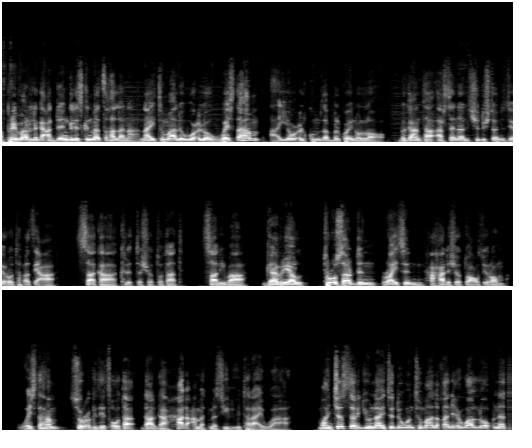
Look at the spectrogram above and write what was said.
ኣብ ፕሪመር ሊግ ዓዲ እንግሊዝ ክንመጽእ ከለና ናይ ትማሊ ውዕሎ ዌስትሃም ኣየውዕልኩም ዘብል ኮይኑ ኣሎ። ብጋንታ ኣርሰነል ሽዱሽተ ን ዜሮ ተቐጺዓ። ሳካ ክልተ ሸቶታት፣ ሳሊባ፣ ጋብሪየል፣ ትሮሳርድን ራይስን ሓሓደ ሸቶ ኣቑጺሮም። ዌስትሃም ስሩዕ ግዜ ጸወታ ዳርጋ ሓደ ዓመት መሲሉ'ዩ ተራእይዋ። ማንቸስተር ዩናይትድ'ውን ትማሊ ቀኒዕዋ ኣሎ፣ ነታ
